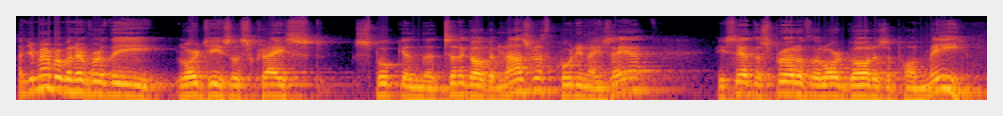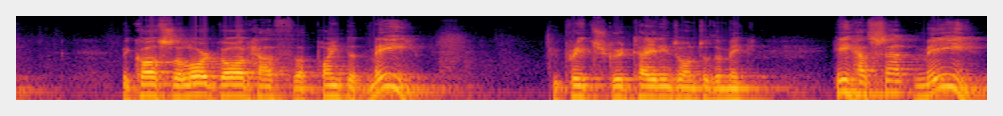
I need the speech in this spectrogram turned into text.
And you remember whenever the Lord Jesus Christ spoke in the synagogue at Nazareth, quoting Isaiah, he said, The Spirit of the Lord God is upon me, because the Lord God hath appointed me to preach good tidings unto the meek. He hath sent me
